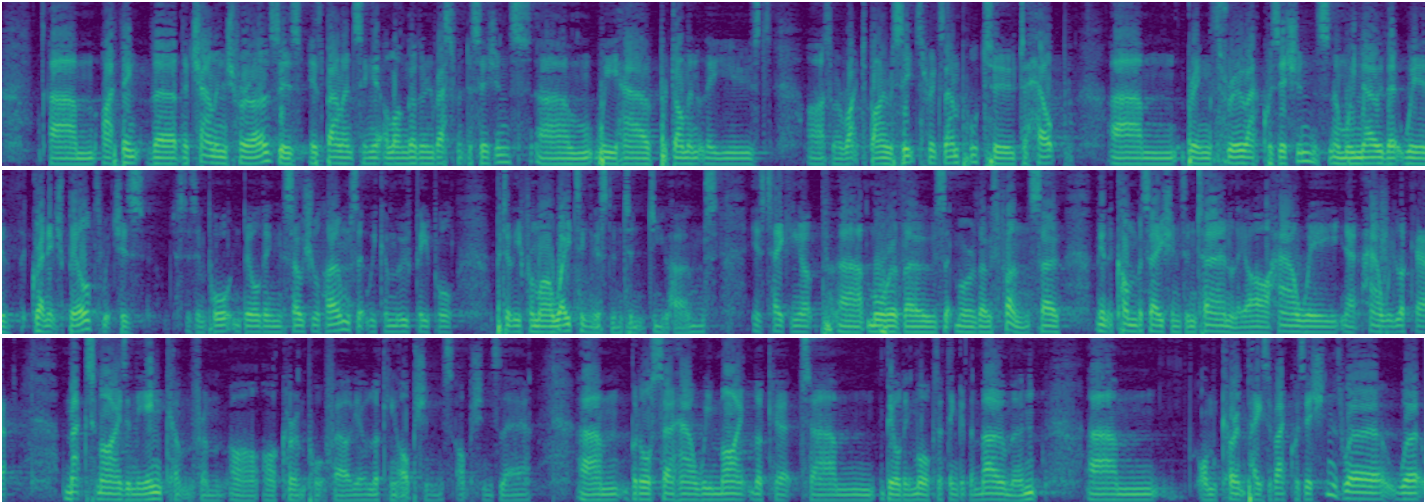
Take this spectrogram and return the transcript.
Um, I think the the challenge for us is is balancing it along other investment decisions. Um, we have predominantly used uh, some right to buy receipts, for example, to to help um, bring through acquisitions, and we know that with Greenwich Build, which is just as important building social homes that we can move people, particularly from our waiting list into new homes, is taking up uh, more of those more of those funds. So I mean, the conversations internally are how we you know, how we look at maximizing the income from our, our current portfolio, looking at options options there, um, but also how we might look at um, building more. Because I think at the moment. Um, on the current pace of acquisitions, we're, we're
